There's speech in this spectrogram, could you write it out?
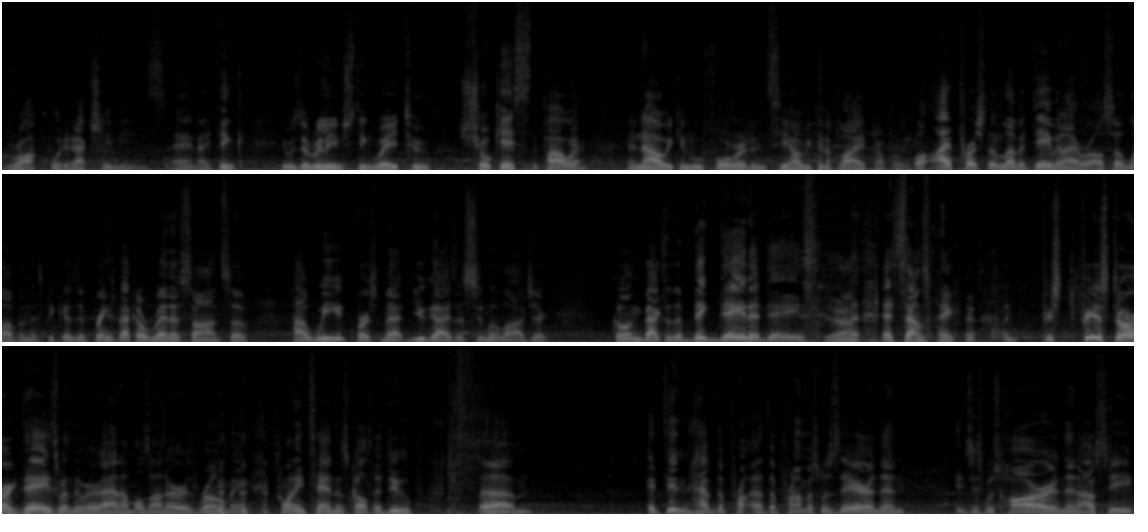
grok what it actually means. And I think it was a really interesting way to showcase the power, yeah. And now we can move forward and see how we can apply it properly. Well, I personally love it. Dave and I were also loving this because it brings back a renaissance of how we first met you guys at Sumo Logic, going back to the big data days. Yeah. it sounds like prehistoric days when there were animals on Earth roaming. 2010 is called Hadoop. Um, it didn't have the, pro the promise was there and then it just was hard and then obviously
